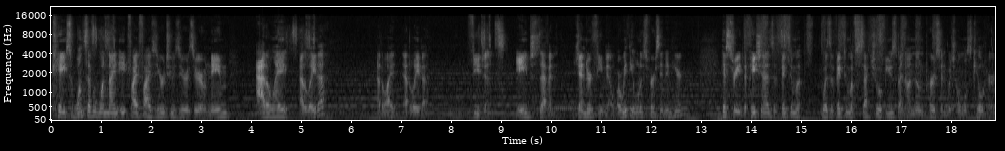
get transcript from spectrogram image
Case one seven one nine eight five five zero two zero zero. Name Adelaide Adelaida? Adelaide Adelaida. Fusions. Age seven. Gender female. Are we the oldest person in here? History: The patient as a victim was a victim of sexual abuse by an unknown person, which almost killed her.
